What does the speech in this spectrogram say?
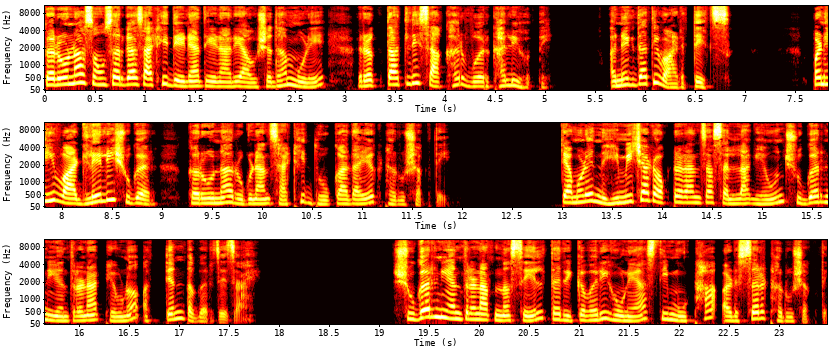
करोना संसर्गासाठी देण्यात येणाऱ्या औषधांमुळे रक्तातली साखर वरखाली होते. अनेकदा ती वाढतेच. पण ही वाढलेली शुगर करोना रुग्णांसाठी धोकादायक ठरू शकते. त्यामुळे नेहमीच्या डॉक्टरांचा सल्ला घेऊन शुगर नियंत्रणात ठेवणं अत्यंत गरजेचं आहे. शुगर नियंत्रणात नसेल तर रिकव्हरी होण्यास ती मोठा अडसर ठरू शकते.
